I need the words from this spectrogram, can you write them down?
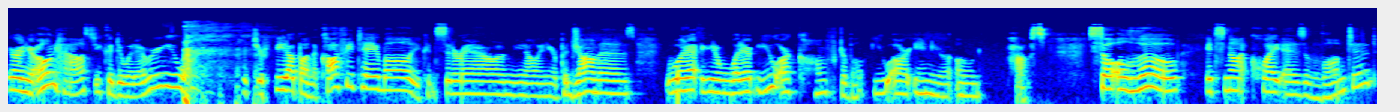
You're in your own house, you could do whatever you want. put your feet up on the coffee table. You can sit around, you know, in your pajamas. Whatever, you know, whatever, you are comfortable. You are in your own house. So although it's not quite as vaunted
